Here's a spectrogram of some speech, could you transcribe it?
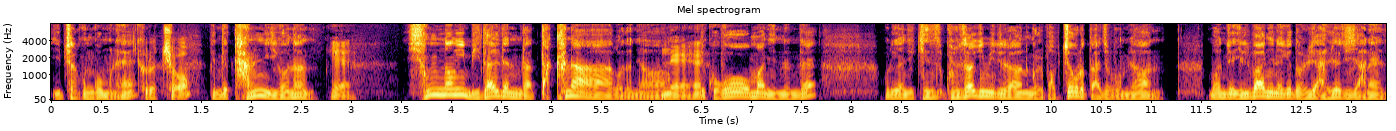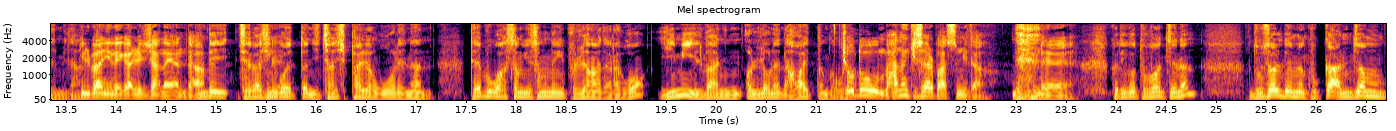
입찰 공고문에. 그렇죠. 근데 단 이거는 예. 성능이 미달된다 딱 하나거든요. 네. 그거만 있는데 우리가 이제 군사 기밀이라는 걸 법적으로 따져 보면 먼저 일반인에게 널리 알려지지 않아야 됩니다. 일반인에게 알려지지 않아야 한다. 근데 제가 신고했던 네. 2018년 5월에는 대북 확성기 성능이 불량하다라고 이미 일반 언론에 나와 있던 거고요. 저도 많은 기사를 봤습니다. 네. 네. 그리고 두 번째는 누설되면 국가 안전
